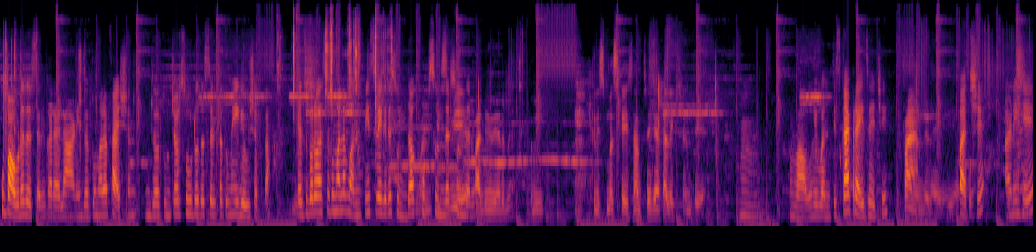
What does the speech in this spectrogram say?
खूप आवडत असेल करायला आणि जर तुम्हाला फॅशन जर तुमच्यावर सूट होत असेल तर तुम्ही हे घेऊ शकता. त्याचबरोबर असं तुम्हाला वन पीस वगैरे सुद्धा खूप सुंदर सुंदर. पार्टी वेयर में अभी क्रिसमस के हिसाब से क्या कलेक्शन थे? हम्म. वाव हे वन पीस काय प्राइस आहे याची? फाइव हंड्रेड आएगा ये पाचशे? आणि हे?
